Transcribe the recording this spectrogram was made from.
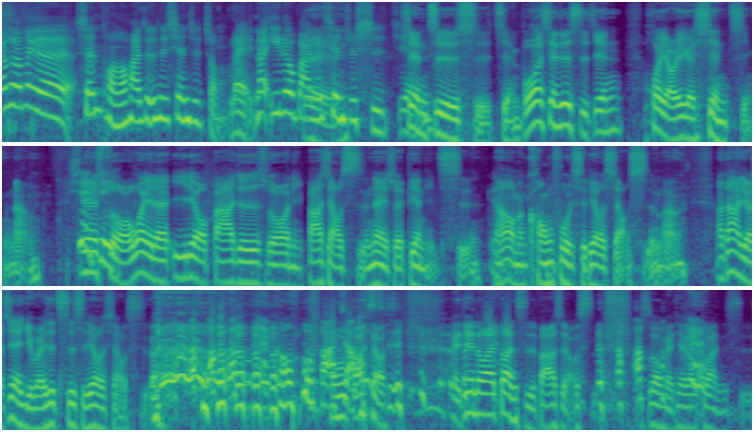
刚刚那个生酮的话就是限制种类，那一六八就限制时间，限制时间。不过限制时间会有一个陷阱呢。因为所谓的“一六八”就是说你八小时内随便你吃，然后我们空腹十六小时嘛。啊，当然有些人以为是吃十六小时，空腹八小时，每天都在断食八小时，说每天都断食，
